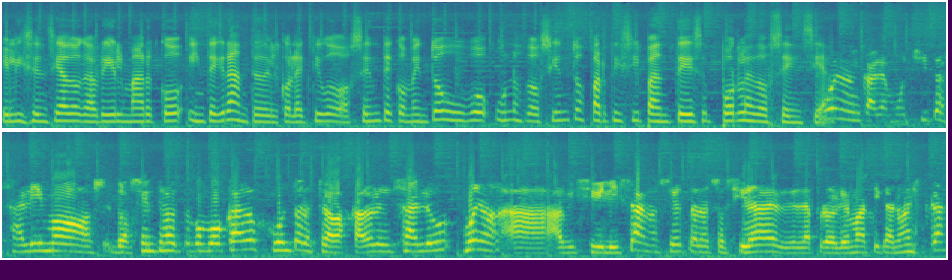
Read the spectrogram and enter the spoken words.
El licenciado Gabriel Marco, integrante del colectivo docente, comentó hubo unos 200 participantes por la docencia. Bueno, en Calamuchita salimos docentes autoconvocados junto a los trabajadores de salud, bueno, a, a visibilizar, ¿no es cierto?, a la sociedad de la problemática nuestra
